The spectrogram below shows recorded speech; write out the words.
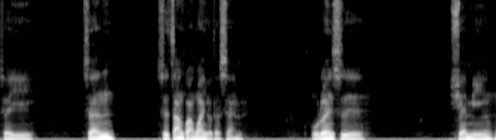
所以，神是掌管万有的神，无论是选民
